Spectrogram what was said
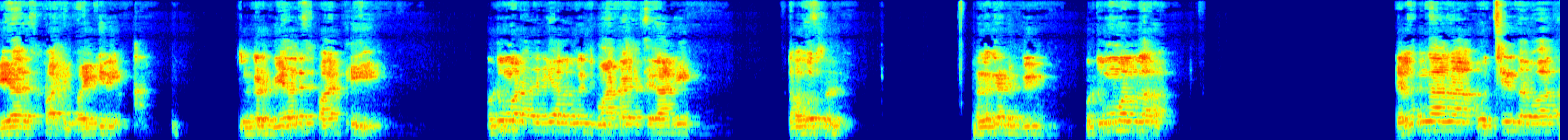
బీఆర్ఎస్ పార్టీ వైఖరి. ఇక్కడ బీఆర్ఎస్ పార్టీ కుటుంబ రాజకీయాల గురించి మాట్లాడితే కానీ నవ్వొస్తుంది. ఎందుకంటే కుటుంబంలో తెలంగాణ వచ్చిన తర్వాత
